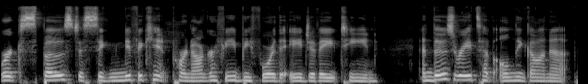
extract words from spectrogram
were exposed to significant pornography before the age of 18, and those rates have only gone up.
